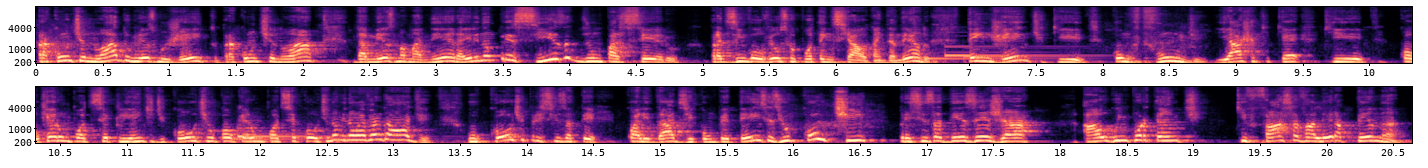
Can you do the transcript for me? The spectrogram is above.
Para continuar do mesmo jeito, para continuar da mesma maneira, ele não precisa de um parceiro para desenvolver o seu potencial, tá entendendo? Tem gente que confunde e acha que quer que qualquer um pode ser cliente de coaching ou qualquer um pode ser coach. Não, não é verdade. O coach precisa ter qualidades e competências e o coach precisa desejar algo importante que faça valer a pena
